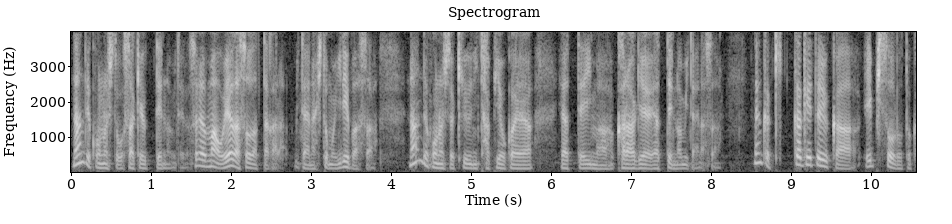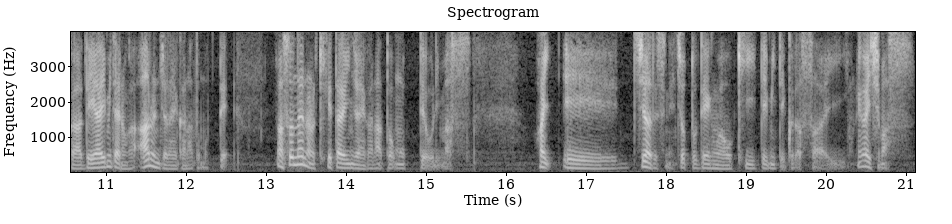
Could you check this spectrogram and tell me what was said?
なんでこの人お酒売ってんの？みたいなそれはまあ親がそうだったからみたいな人もいればさなんでこの人急にタピオカ屋やって今唐揚げ屋やってんの？みたいなさなんかきっかけというかエピソードとか出会いみたいのがあるんじゃないかなと思ってまあ、そんなようなの聞けたらいいんじゃないかなと思っております。はい、えー、じゃあですね、ちょっと電話を聞いてみてください。お願いします。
